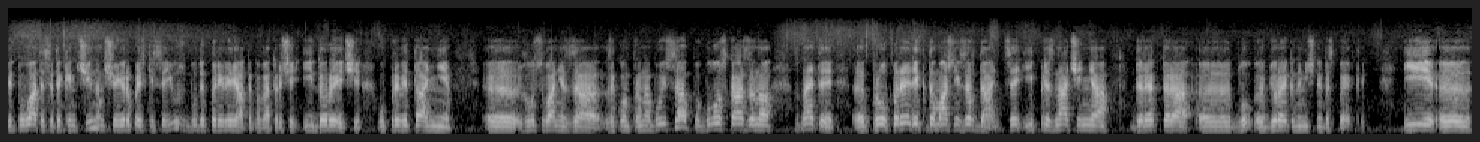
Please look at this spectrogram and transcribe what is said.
відбуватися таким чином, що Європейський Союз буде перевіряти багато речей. І, до речі, у привітанні е, голосування за закон про НАБУ і САП було сказано, знаєте, е, про перелік домашніх завдань. Це і призначення директора Бюро економічної безпеки. І е,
